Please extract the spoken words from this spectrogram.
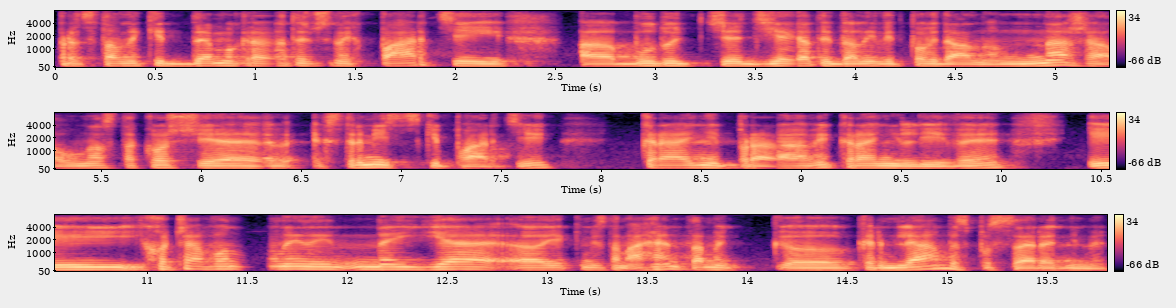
представники демократичних партій е, будуть діяти далі відповідально. На жаль, у нас також є екстремістські партії, крайні праві, крайні ліві, і хоча вони не є е, якимись там агентами Кремля безпосередніми,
